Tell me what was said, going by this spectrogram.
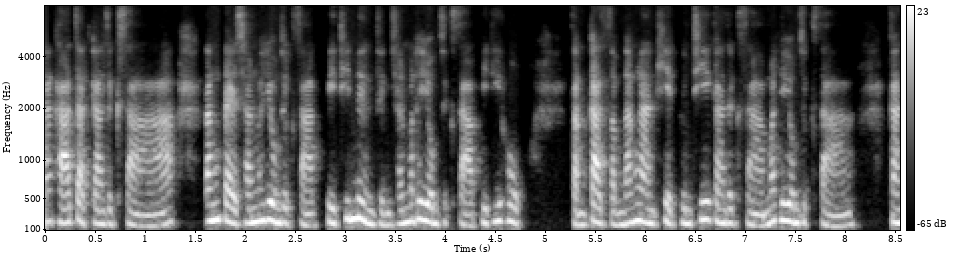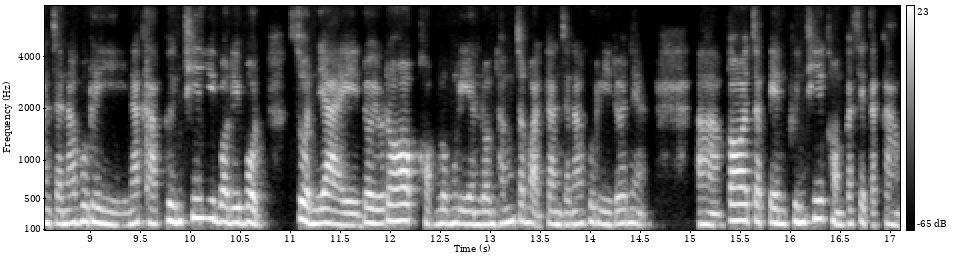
นะคะ จัดการศึกษา ตั้งแต่ชั้นมัธยมศึกษาปีที่ 1 ถึงชั้นมัธยมศึกษาปีที่ 6 สังกัดสำนักงงานเขตพื้นที่การศึกษามัธยมศึกษากาญจนบุรีนะคะ พื้นที่บริบทส่วนใหญ่โดยรอบของโรงเรียนรวมทั้งจังหวัดกาญจนบุรีด้วยเนี่ยก็จะเป็นพื้นที่ของเกษตรกรรม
